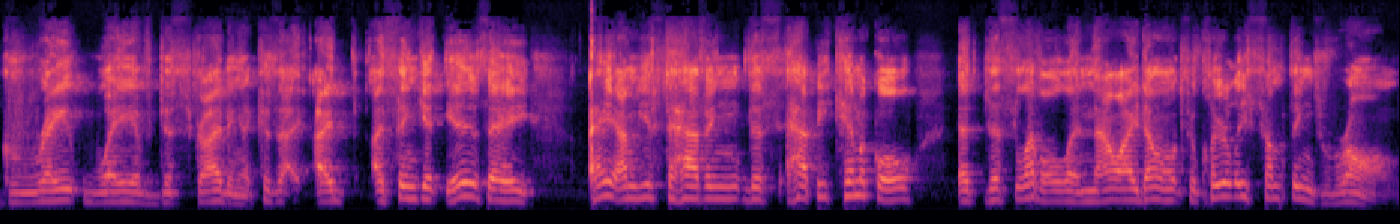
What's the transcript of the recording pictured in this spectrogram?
great way of describing it because I, I I think it is a hey I'm used to having this happy chemical at this level and now I don't so clearly something's wrong.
